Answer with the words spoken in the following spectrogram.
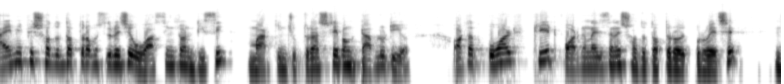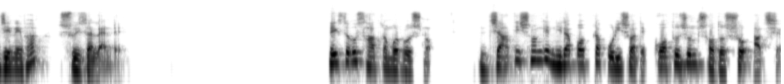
আইএমএফ এর সদর দপ্তর অবস্থিত রয়েছে ওয়াশিংটন ডিসি মার্কিন যুক্তরাষ্ট্রে এবং ডাব্লিউটিও অর্থাৎ ওয়ার্ল্ড ট্রেড অর্গানাইজেশনের সদর দপ্তর রয়েছে জেনেভা, সুইজারল্যান্ডে। নেক্সট দেখো সাত নম্বর প্রশ্ন। জাতিসংঘের নিরাপত্তা পরিষদে কতজন সদস্য আছে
